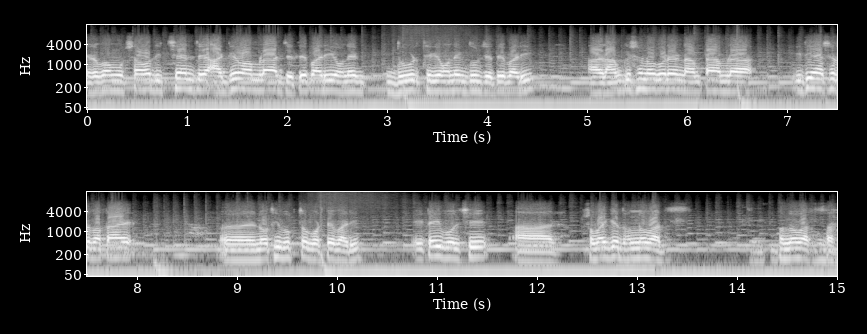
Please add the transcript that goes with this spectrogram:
এরকম উৎসাহ দিচ্ছেন যে আগেও আমরা যেতে পারি, অনেক দূর থেকে অনেক দূর যেতে পারি। আর রামকৃষ্ণনগরের নামটা আমরা ইতিহাসের পাতায় নথিভুক্ত করতে পারি। এটাই বলছি আর সবাইকে ধন্যবাদ। ধন্যবাদ স্যার।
